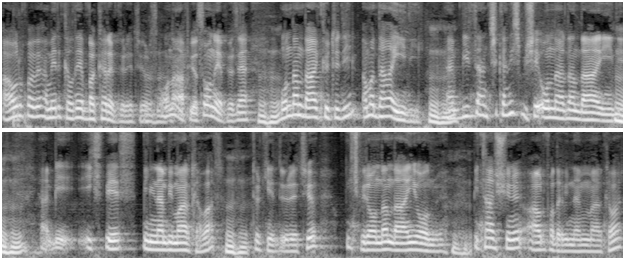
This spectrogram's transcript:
Avrupa ve Amerikalıya bakarak üretiyoruz. O ne yapıyorsa onu yapıyoruz. Yani ondan daha kötü değil ama daha iyi değil. Yani bizden çıkan hiçbir şey onlardan daha iyi değil. Yani bir XPS bilinen bir marka var. Türkiye'de üretiyor. Hiçbiri ondan daha iyi olmuyor. Bir taş yünü Avrupa'da bilinen bir marka var.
